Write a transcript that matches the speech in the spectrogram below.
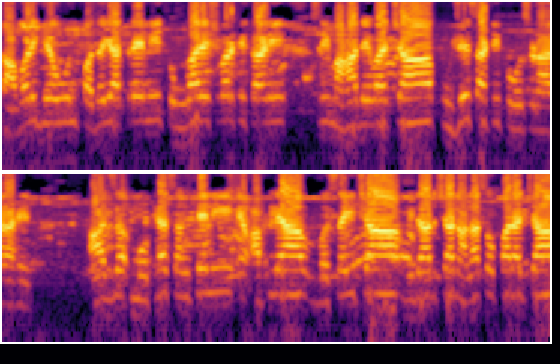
कावड घेऊन पदयात्रेने तुंगारेश्वर ठिकाणी श्री महादेवाच्या पूजेसाठी पोहोचणार आहेत. आज मोठ्या संख्येने आपल्या वसईच्या विदारच्या नालासोपाराच्या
